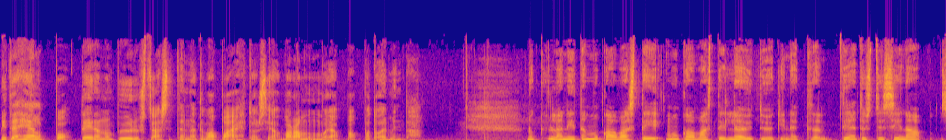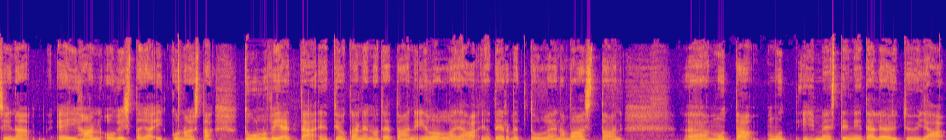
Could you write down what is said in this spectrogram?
Miten helppo teidän on pyydystää sitten näitä vapaaehtoisia varamummoja pappatoimintaa? No kyllä niitä mukavasti, mukavasti löytyykin. Että tietysti siinä, siinä ei ihan ovista ja ikkunoista tulvi, että, että jokainen otetaan ilolla ja, ja tervetulleena vastaan. Ö, mutta, mutta ihmeesti niitä löytyy ja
